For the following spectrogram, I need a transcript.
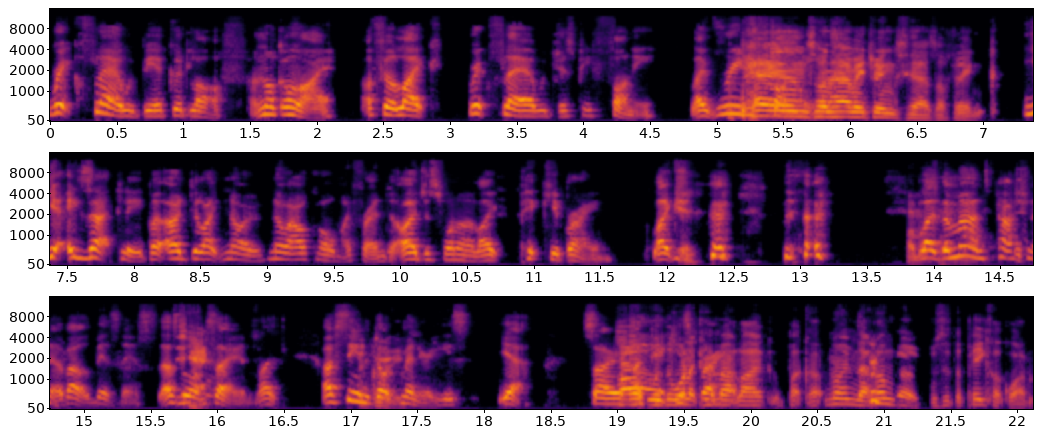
Ric Flair would be a good laugh. I'm not gonna lie. I feel like Ric Flair would just be funny, like really Depends funny. on how many drinks he has. I think. Yeah, exactly. But I'd be like, no, no alcohol, my friend. I just want to like pick your brain. Like, like the man's that. passionate about the business. That's what I'm saying. Like, I've seen the Agreed. documentary. He's yeah. So I Oh, pick the one his that came out like not even that long ago. Was it the Peacock one?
